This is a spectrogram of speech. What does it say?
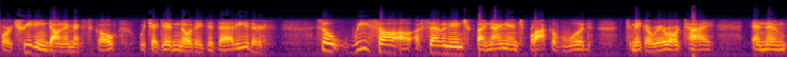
for treating down in Mexico, which I didn't know they did that either. So we saw a, seven inch by nine inch block of wood to make a railroad tie, and then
